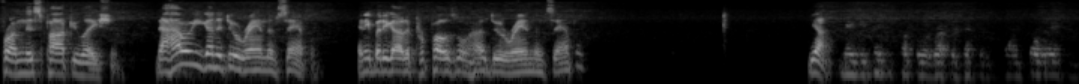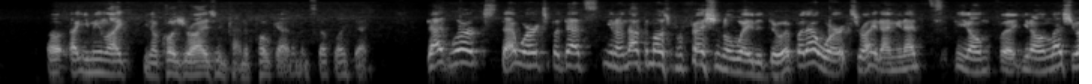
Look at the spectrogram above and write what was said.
from this population. Now, how are you going to do a random sample? Anybody got a proposal on how to do a random sample? Yeah. Maybe take a couple of representative points over there. Oh, uh, you mean like, you know, close your eyes and kind of poke at them and stuff like that? that works. That works, but that's you know not the most professional way to do it, but that works, right? I mean that's you know for, you know unless you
